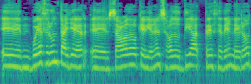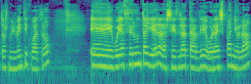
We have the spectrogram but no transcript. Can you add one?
eh, voy a hacer un taller el sábado que viene, el sábado día 13 de enero 2024. Eh, voy a hacer un taller a las 6 de la tarde, hora española,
